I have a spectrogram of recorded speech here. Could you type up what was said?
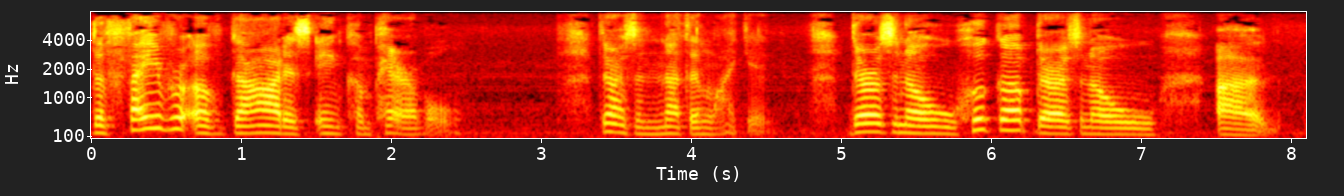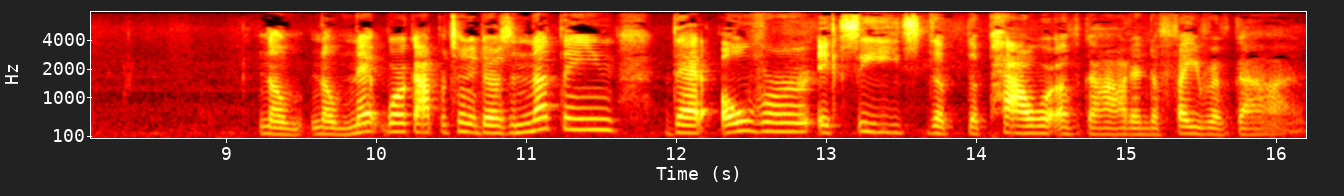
The favor of God is incomparable. There is nothing like it. There's no hookup. There's no uh, no no network opportunity. There's nothing that over exceeds the, the power of God and the favor of God.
